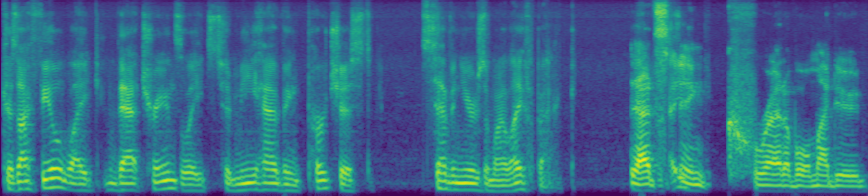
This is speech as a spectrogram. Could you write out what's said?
because I feel like that translates to me having purchased seven years of my life back. That's incredible, my dude.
